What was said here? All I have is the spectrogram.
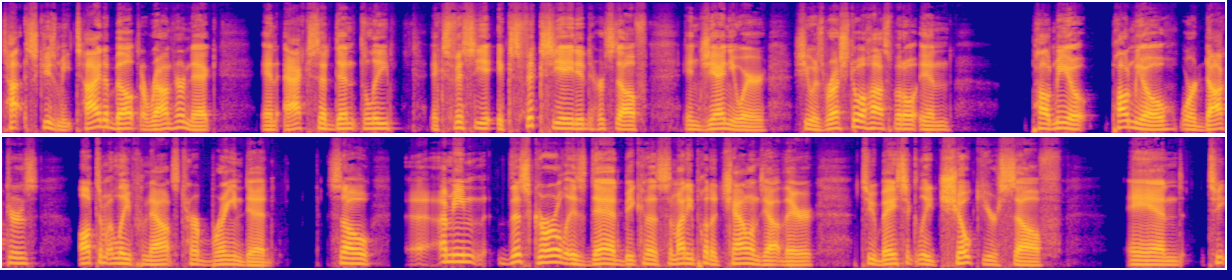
t- excuse me, tied a belt around her neck and accidentally asphyxi- asphyxiated herself in January. She was rushed to a hospital in Palmio, Palmio where doctors ultimately pronounced her brain dead. So, uh, I mean, this girl is dead because somebody put a challenge out there to basically choke yourself and to,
